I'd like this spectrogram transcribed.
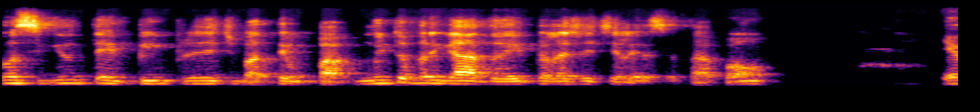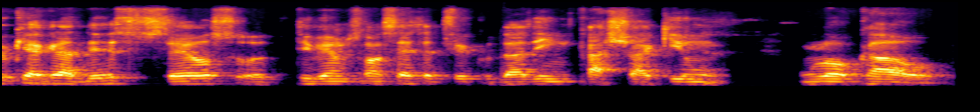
conseguiu um tempinho para a gente bater um papo. Muito obrigado aí pela gentileza, tá bom? Eu que agradeço, Celso. Tivemos uma certa dificuldade em encaixar aqui um, um local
